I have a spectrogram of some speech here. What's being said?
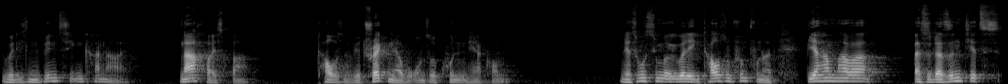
über diesen winzigen Kanal. Nachweisbar. Tausende. Wir tracken ja, wo unsere Kunden herkommen. Und jetzt musst du mal überlegen, 1500. Wir haben aber also da sind jetzt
